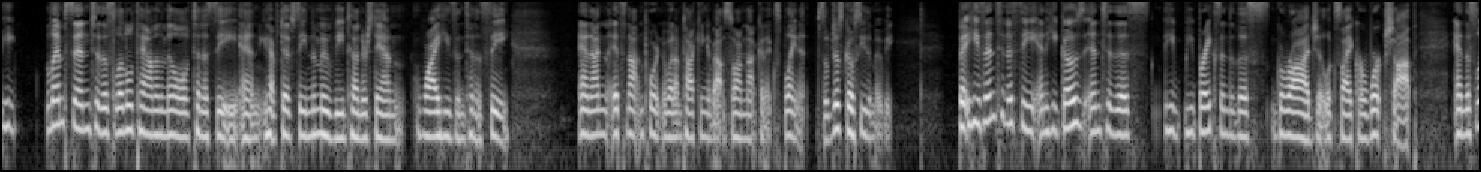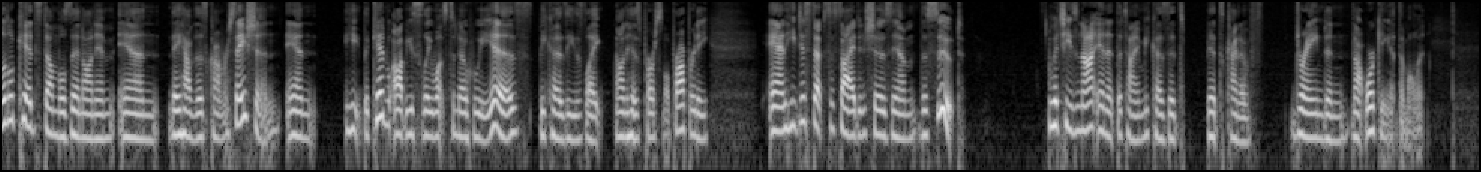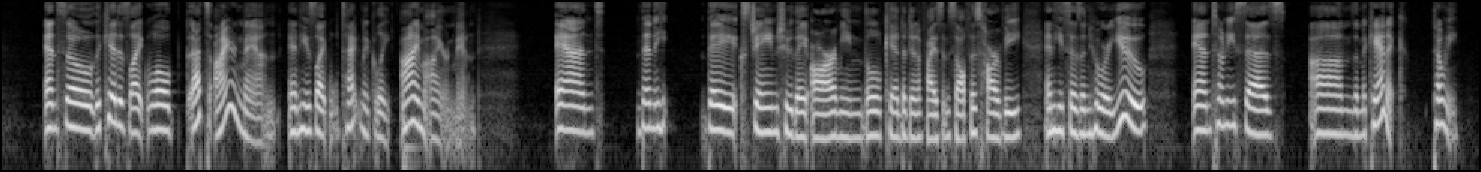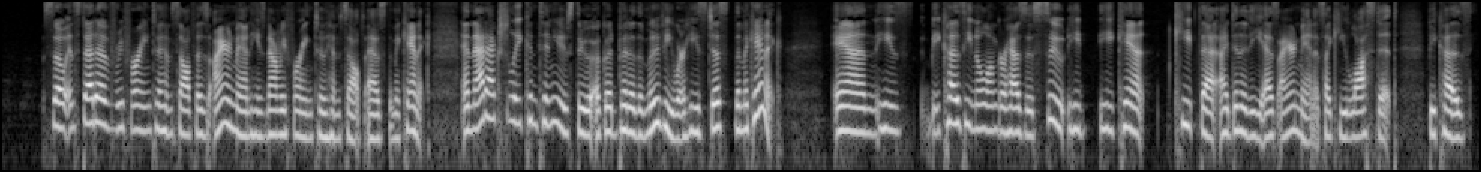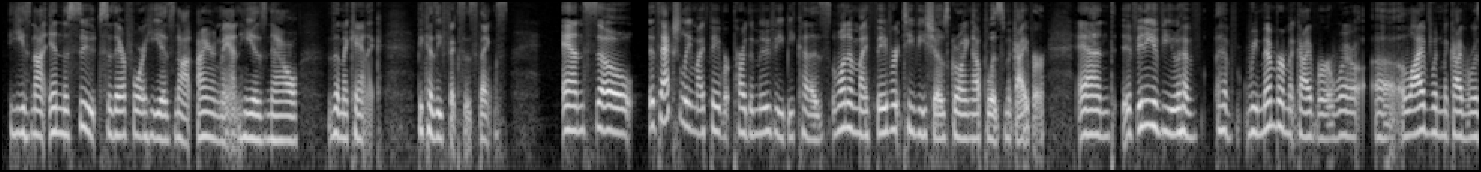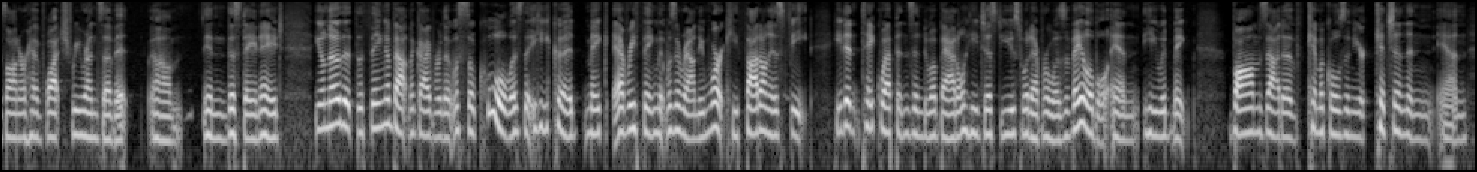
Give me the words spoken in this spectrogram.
he limps into this little town in the middle of Tennessee and you have to have seen the movie to understand why he's in Tennessee. And I'm it's not important to what I'm talking about, so I'm not going to explain it. So just go see the movie. But he's in Tennessee and he goes into this he he breaks into this garage it looks like or workshop and this little kid stumbles in on him and they have this conversation and he the kid obviously wants to know who he is because he's like on his personal property and he just steps aside and shows him the suit which he's not in at the time because it's it's kind of drained and not working at the moment and so the kid is like, Well, that's Iron Man. And he's like, Well, technically, I'm Iron Man. And then he, they exchange who they are. I mean, the little kid identifies himself as Harvey. And he says, And who are you? And Tony says, um, The mechanic, Tony. So instead of referring to himself as Iron Man, he's now referring to himself as the mechanic. And that actually continues through a good bit of the movie where he's just the mechanic and he's because he no longer has his suit he he can't keep that identity as iron man. It's like he lost it because he's not in the suit so therefore he is not iron man. He is now the mechanic because he fixes things. And so it's actually my favorite part of the movie because one of my favorite TV shows growing up was MacGyver. And if any of you have have remember MacGyver or were uh, alive when MacGyver was on or have watched reruns of it um, in this day and age, you'll know that the thing about MacGyver that was so cool was that he could make everything that was around him work. He thought on his feet. He didn't take weapons into a battle. He just used whatever was available, and he would make bombs out of chemicals in your kitchen and and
